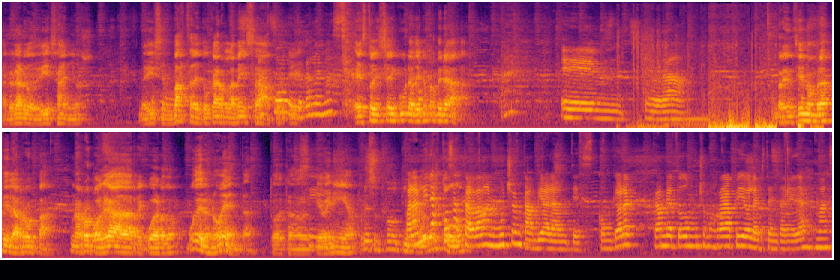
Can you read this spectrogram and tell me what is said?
a lo largo de 10 años. Me dicen, basta de tocar la mesa Basta de porque tocarla más. estoy segura de que perderá. Eh, es verdad. Recién nombraste la ropa, una ropa holgada, recuerdo, muy de los 90. Todo esto Sí. que venía. Por eso todo tiene Para mí las cosas tardaban mucho en cambiar antes. Como que ahora cambia todo mucho más rápido, la instantaneidad es más...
